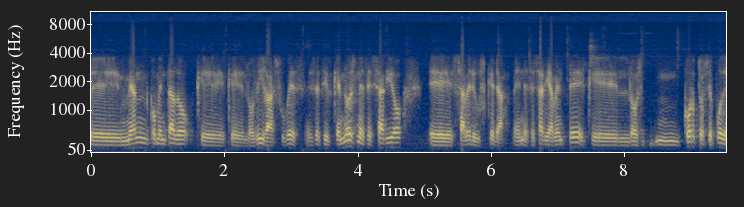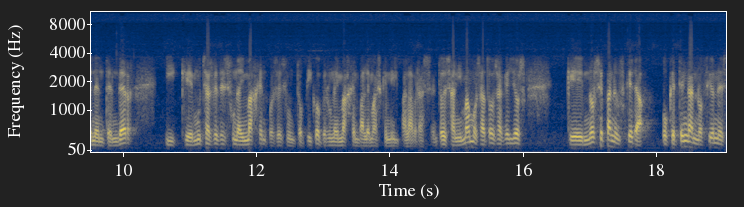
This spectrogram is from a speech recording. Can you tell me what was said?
eh, me han comentado que, que, lo diga a su vez. Es decir, que no es necesario eh, saber euskera, ¿eh? necesariamente que los mm, cortos se pueden entender y que muchas veces una imagen pues es un tópico, pero una imagen vale más que mil palabras. Entonces animamos a todos aquellos que no sepan euskera o que tengan nociones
